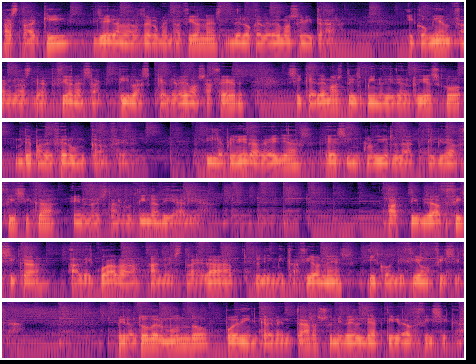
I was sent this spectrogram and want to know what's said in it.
Hasta aquí llegan las recomendaciones de lo que debemos evitar y comienzan las de acciones activas que debemos hacer si queremos disminuir el riesgo de padecer un cáncer. Y la primera de ellas es incluir la actividad física en nuestra rutina diaria. Actividad física adecuada a nuestra edad, limitaciones y condición física. Pero todo el mundo puede incrementar su nivel de actividad física,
